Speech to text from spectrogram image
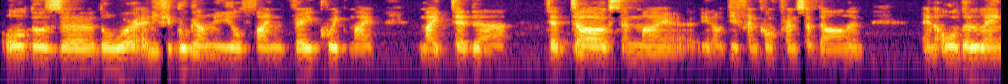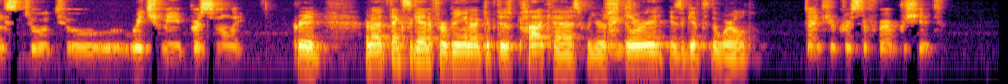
all those uh, the word. And if you Google me, you'll find very quick my my TED uh, TED talks and my uh, you know different conference I've done and and all the links to to reach me personally. Great, Bernard. Thanks again for being in our Gifters podcast, where your Thank story you. is a gift to the world. Thank you, Christopher. I appreciate. it.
